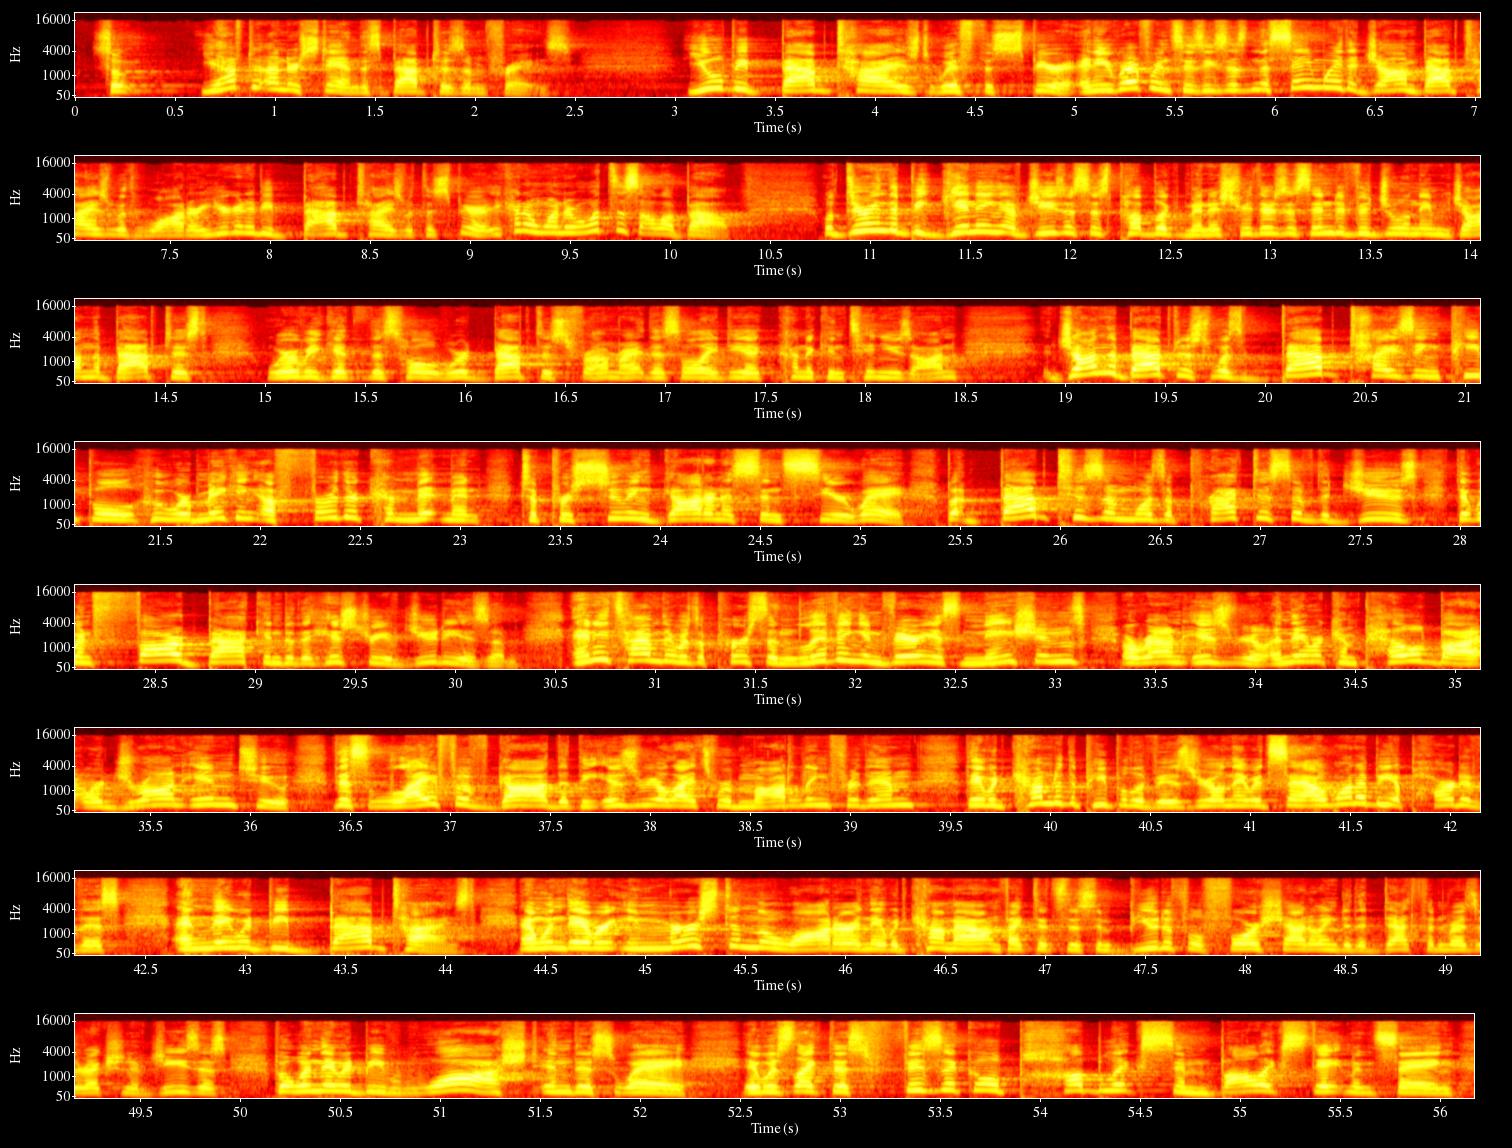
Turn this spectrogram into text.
So you have to understand this baptism phrase. You'll be baptized with the Spirit. And he references, he says, in the same way that John baptized with water, you're going to be baptized with the Spirit. You kind of wonder, what's this all about? Well, during the beginning of Jesus' public ministry, there's this individual named John the Baptist, where we get this whole word Baptist from, right? This whole idea kind of continues on. John the Baptist was baptizing people who were making a further commitment to pursuing God in a sincere way. But baptism was a practice of the Jews that went far back into the history of Judaism. Anytime there was a person living in various nations around Israel and they were compelled by or drawn into this life of God that the Israelites were modeling for them, they would come to the people of Israel and they would say, I want to be a part of this. And they would be baptized. And when they were immersed in the water and they would come out, in fact, it's this beautiful foreshadowing to the death death and resurrection of Jesus. But when they would be washed in this way, it was like this physical, public, symbolic statement saying,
